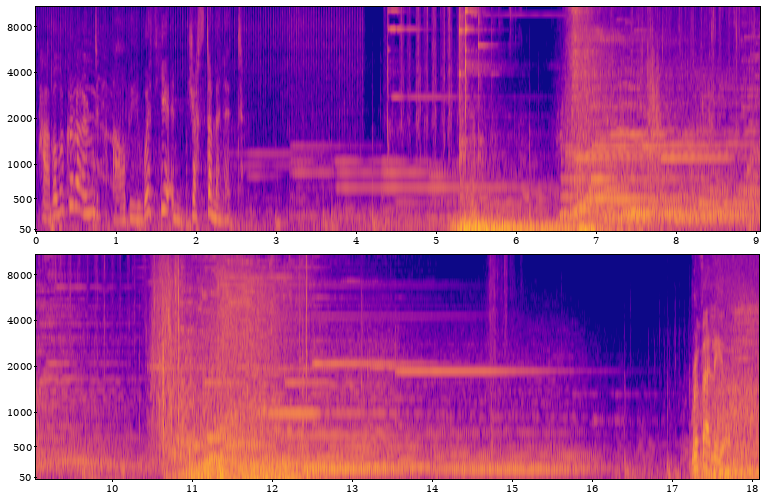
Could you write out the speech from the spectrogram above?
Have a look around. I'll be with you in just a minute. Revelio.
